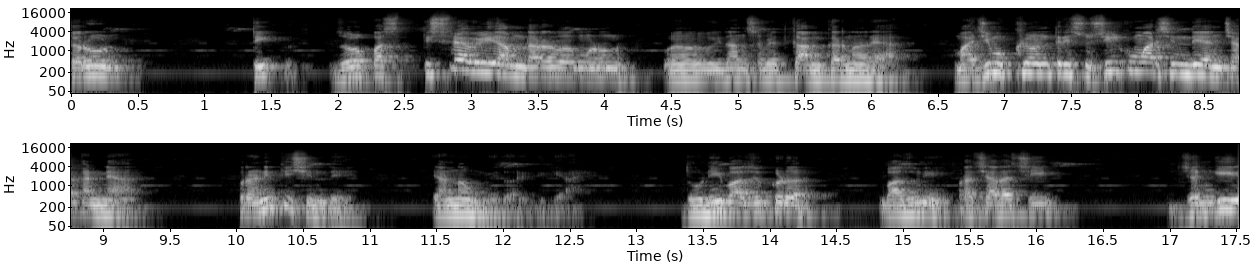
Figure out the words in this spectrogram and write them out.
तरुण ती जवळपास तिसऱ्या वेळी आमदार म्हणून विधानसभेत काम करणाऱ्या माजी मुख्यमंत्री सुशीलकुमार शिंदे यांच्या कन्या प्रणिती शिंदे यांना उमेदवारी दिली आहे. दोन्ही बाजूकडं बाजूनी प्रचाराची जंगी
